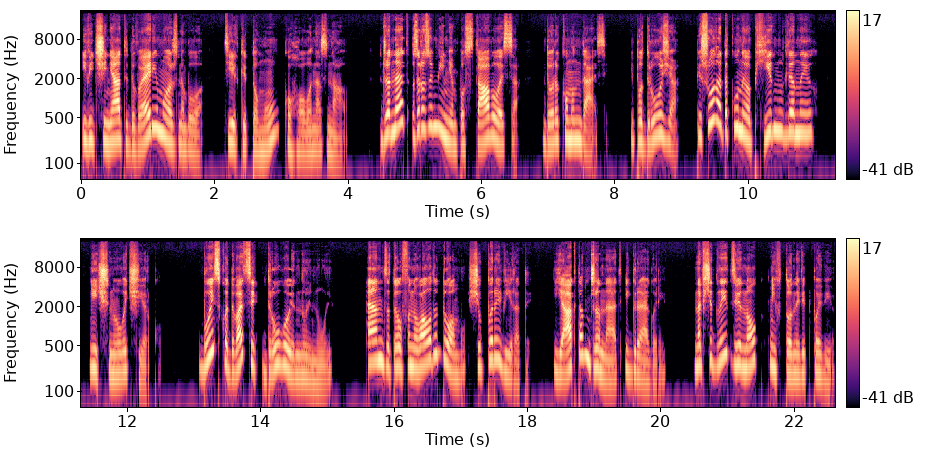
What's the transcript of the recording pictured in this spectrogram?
і відчиняти двері можна було тільки тому, кого вона знала. Джанет з розумінням поставилася до рекомендацій, і подружжя пішло на таку необхідну для них нічну вечірку. Близько 22.00 Енн зателефонувала додому, щоб перевірити, як там Джанет і Грегорі. На вхідний дзвінок ніхто не відповів.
